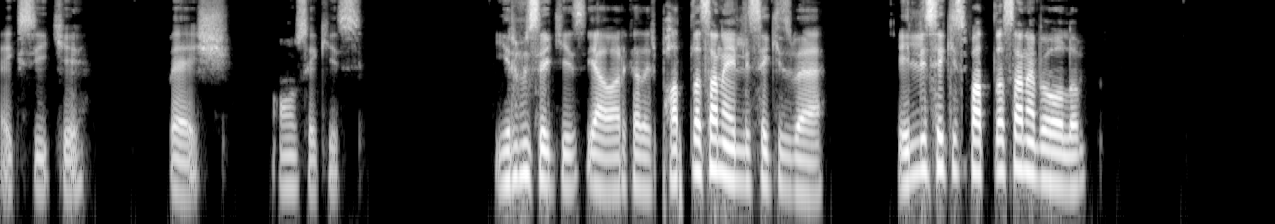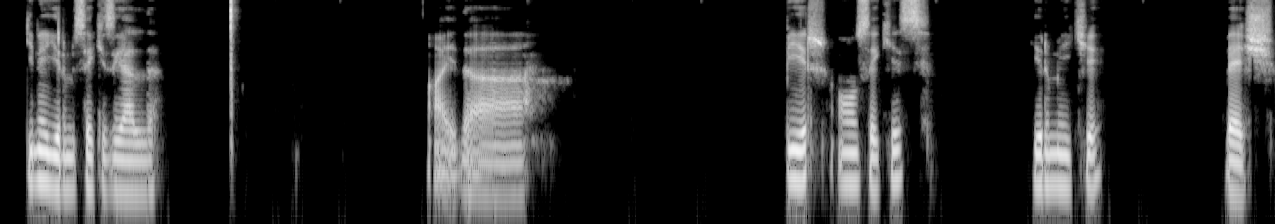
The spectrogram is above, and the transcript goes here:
eksi 2 5 18 28 ya arkadaş patlasana 58 be. 58 patlasana be oğlum. Yine 28 geldi. Cık. Hayda. 1 18 22 5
